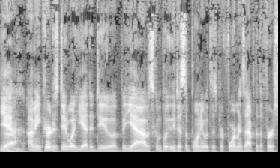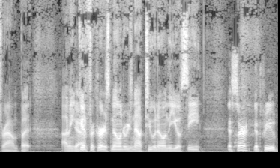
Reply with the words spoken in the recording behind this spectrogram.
Yeah, Um, I mean Curtis did what he had to do, but yeah, I was completely disappointed with his performance after the first round. But I mean, Yeah. good for Curtis Millender. He's now two and zero in the UFC. Yes, sir. Good for you.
